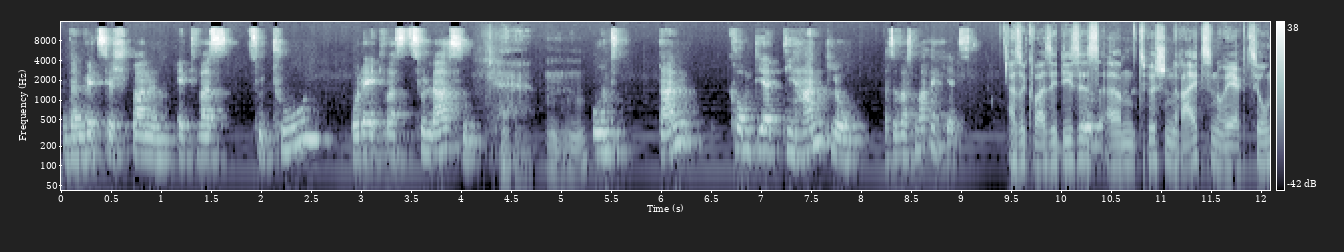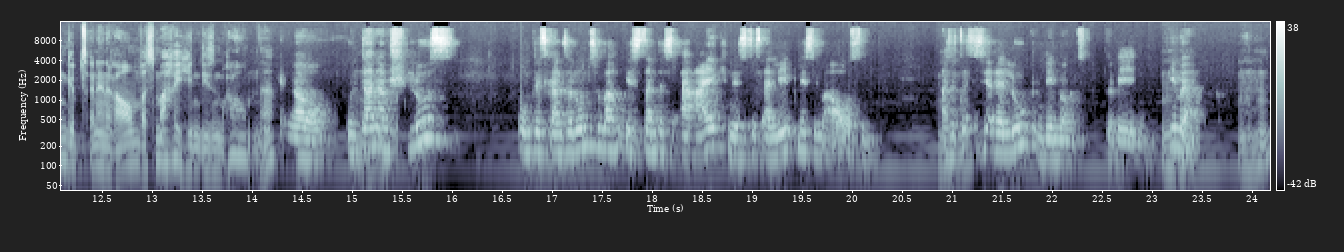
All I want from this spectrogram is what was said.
Und dann wird es ja spannend, etwas zu tun oder etwas zu lassen. mhm. Und dann kommt ja die Handlung. Also was mache ich jetzt? Also quasi dieses ähm, zwischen Reiz und Reaktion gibt es einen Raum. Was mache ich in diesem Raum? Ne? Genau. Und dann am Schluss, um das Ganze rund zu machen, ist dann das Ereignis, das Erlebnis im Außen. Also das ist ja der Loop, in dem wir uns bewegen. Mhm. Immer. Mhm.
